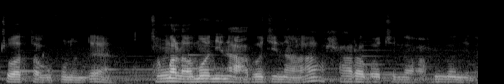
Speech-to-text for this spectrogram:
좋았다고 보는데 정말 어머니나 아버지나 할아버지나 할머니나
